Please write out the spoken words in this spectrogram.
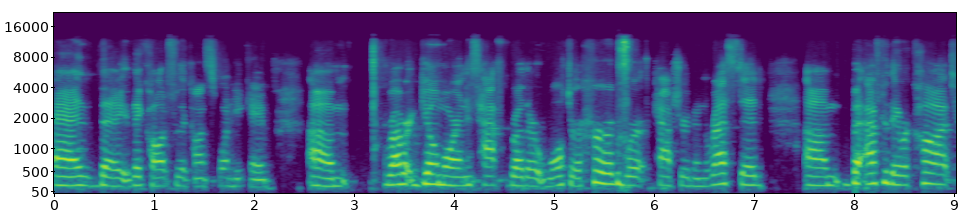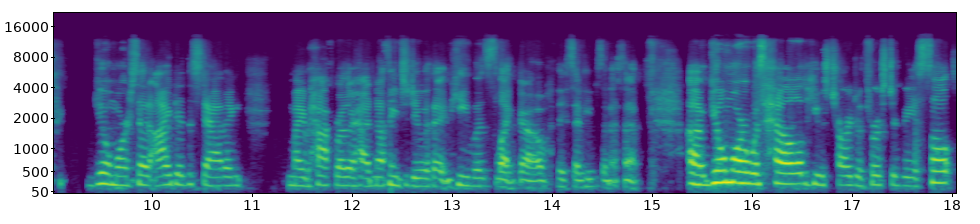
and they, they called for the constable and he came. Um, Robert Gilmore and his half brother Walter Hurd were captured and arrested. Um, but after they were caught, Gilmore said, I did the stabbing my half brother had nothing to do with it and he was let go. They said he was innocent. Uh, Gilmore was held. He was charged with first degree assault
